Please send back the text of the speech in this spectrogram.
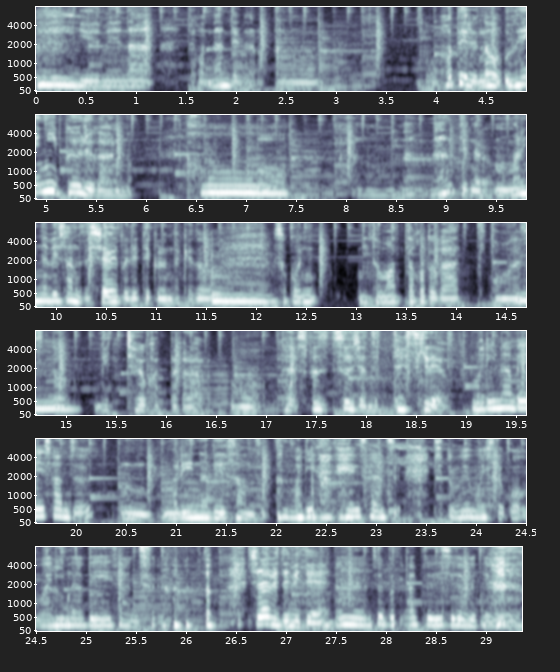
うん。有名なこうなんて言うんだろう。あのこうホテルの上にプールがあるの。ほこううあのなんなんて言うんだろう。もうマリーナ・ベイ・サンズで調べれば出てくるんだけど、うん。そこにに泊まったことがあって友達と、うん。めっちゃ良かったからもうたスースーちゃん絶対好きだよ。マリナベイサンズ？うんマリーナ・ベイ・サンズ。マリナベイサンズ。ちょっとメモしとこう。マリナベイサンズ。調べてみて。うんちょっと後で調べてみる。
